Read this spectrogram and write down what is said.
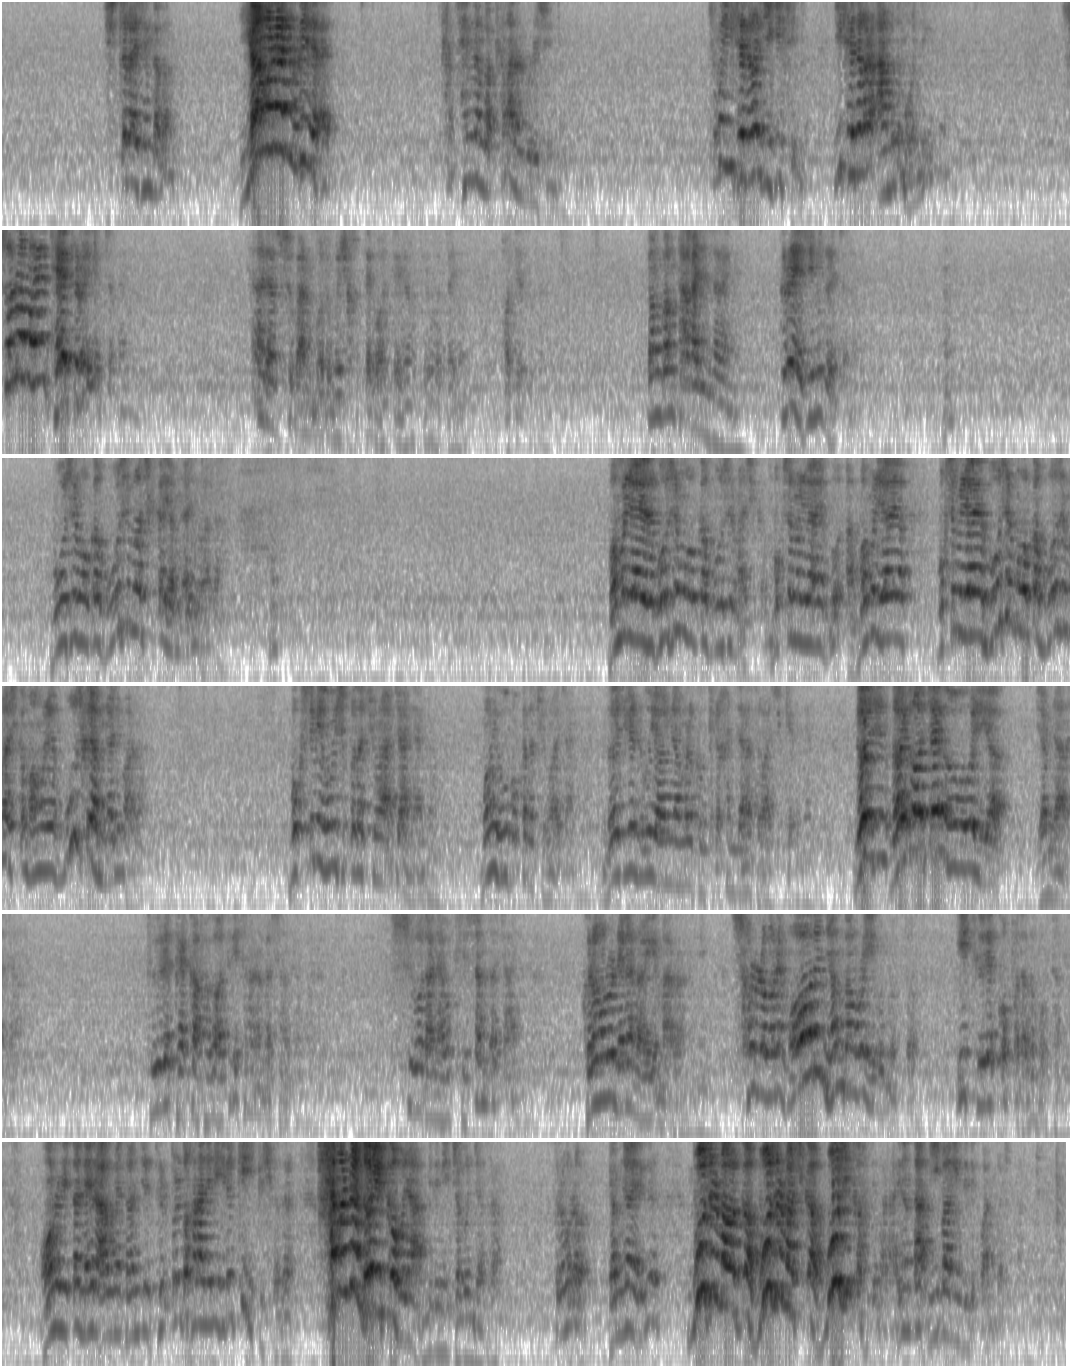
십자가의 생각은 영원한 우리의 평- 생명과 평안을 누릴 수 있는 정말 이 세상을 이길 수 있는 이 세상을 아무도 못 이기죠. 솔로몬의 대표로 얘기했잖아요. 헤아려 수고하는 모든 것이 헛되고 헛되고 헛되고 헛되고 헛되다. 영광 다 가진 사람이 그런 예수님이 그랬잖아요. 응? 무엇을 먹을까 무엇을 마실까 염려하지 마라. 응? 몸을 위하여 무엇을 먹을까 무엇을 마실까 목숨을 위하여 무- 아, 몸을 위하여 목숨을 위하여 무엇을 먹을까 무엇을 마실까 몸을 위하여 무엇을 염려하지 마라. 목숨이 음식보다 중요하지 않냐며 몸이 의복보다 중요하지 않냐. 너희 중에 누구 염려함을 그 키를 한 자나 더할 수 있겠느냐. 너희 중 너희가 어찌하여 의복을 위하여 염려하느냐. 들의 백합화가 어떻게 자라는가 생각해봐라. 수고 다냐고 길쌈도 하지 않냐. 그러므로 내가 너에게 말하노니 솔로몬의 모든 영광으로 입은 것도 이 들의 꽃보다도 못합니다. 오늘 있다 내일 아금에 던질 들불도 하나님이 이렇게 입히시거든. 하물며 너희 거 보냐 믿음이 적은 자들아. 그러므로 염려 이르기를 무엇을 먹을까 무엇을 마실까 무엇일까 하지 마라. 이는 다 이방인들이 구하는 것이다.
